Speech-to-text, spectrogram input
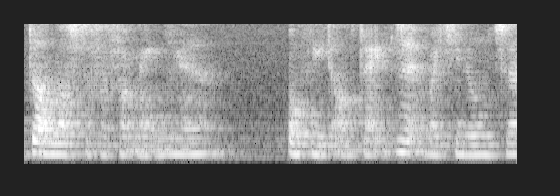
dan was de vervanging ook niet altijd Nee. wat je noemt eh,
